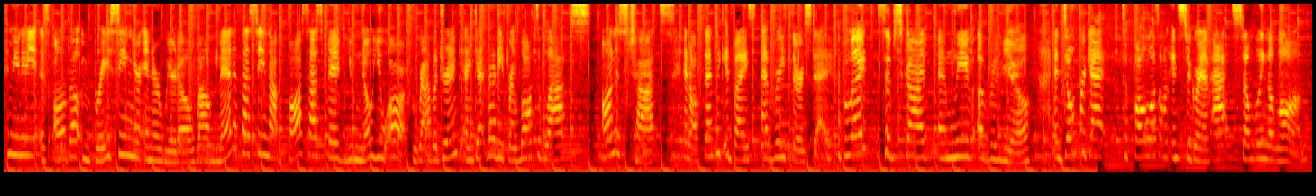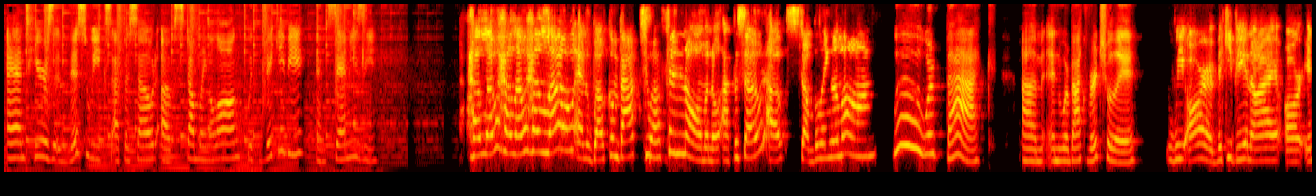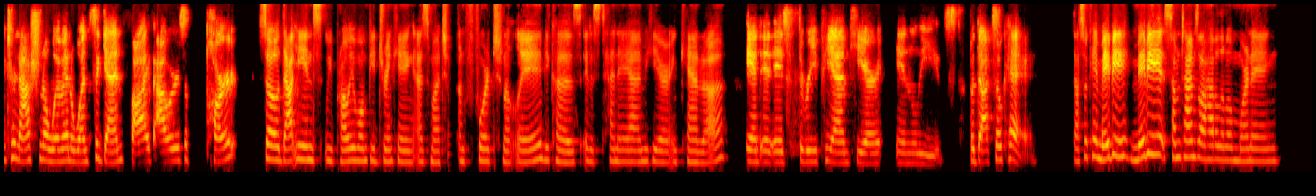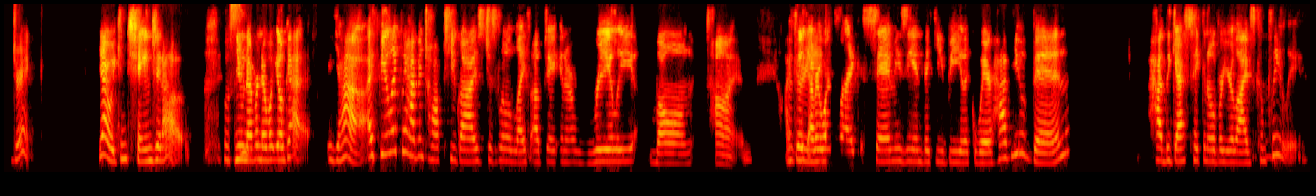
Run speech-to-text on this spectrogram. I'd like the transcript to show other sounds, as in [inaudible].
community is all about embracing your inner weirdo while manifesting that boss ass babe you know you are. Grab a drink and get ready for lots of laughs, honest chats, and authentic advice every Thursday. Like, subscribe, and leave a review. And don't forget to follow us on Instagram at Stumbling Along. And here's this week's episode of Stumbling Along with Vicky B and Sammy Z. Hello, hello, hello, and welcome back to a phenomenal episode of Stumbling Along. Woo, we're back. Um, and we're back virtually. We are. Vicky B and I are international women once again, five hours apart. So that means we probably won't be drinking as much, unfortunately, because it is 10 a.m. here in Canada. And it is 3 p.m. here in Leeds. But that's okay that's okay. Maybe, maybe sometimes I'll have a little morning drink. Yeah, we can change it up. We'll you never know what you'll get. Yeah, I feel like we haven't talked to you guys just a little life update in a really long time. I Agreed. feel like everyone's like Sammy Z and Vicky B, like, where have you been? Have the guests taken over your lives completely?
